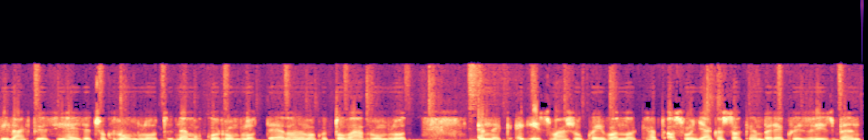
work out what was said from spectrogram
világpiaci helyzet csak romlott, nem akkor romlott el, hanem akkor tovább romlott, ennek egész más okai vannak, hát azt mondják a szakemberek, hogy ez részben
